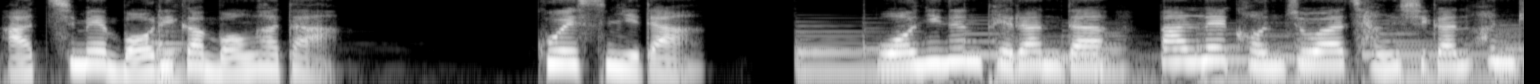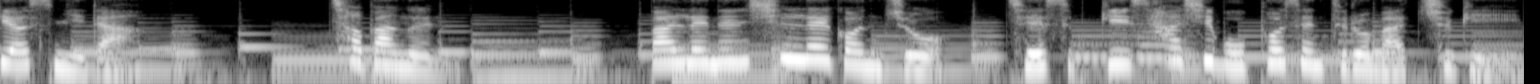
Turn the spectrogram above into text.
아침에 머리가 멍하다. 고했습니다. 원인은 베란다, 빨래 건조와 장시간 환기였습니다. 처방은 빨래는 실내 건조, 제습기 45%로 맞추기.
